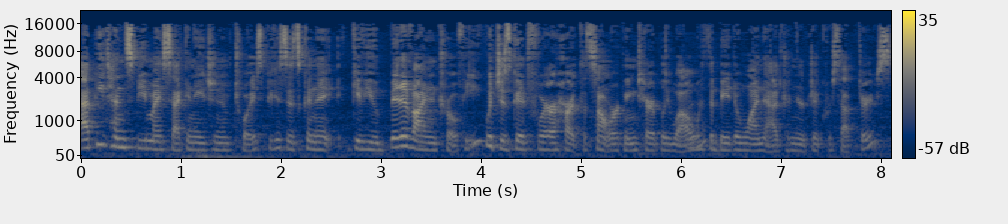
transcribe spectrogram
epi tends to be my second agent of choice because it's going to give you a bit of inotropy, which is good for a heart that's not working terribly well with the beta one adrenergic receptors,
